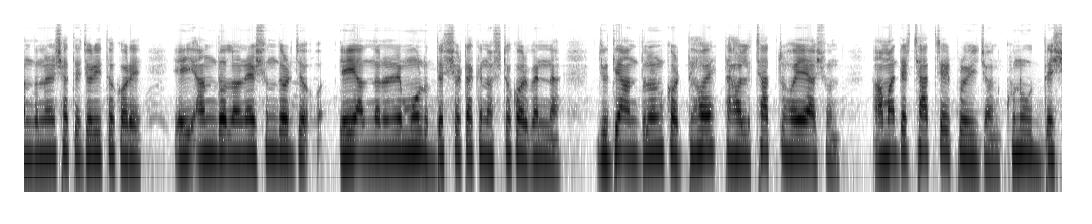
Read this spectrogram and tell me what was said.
আন্দোলনের সাথে জড়িত করে এই আন্দোলনের সৌন্দর্য, এই আন্দোলনের মূল উদ্দেশ্যটাকে নষ্ট করবেন না। যদি আন্দোলন করতে হয়, তাহলে ছাত্র হয়ে আসুন। আমাদের ছাত্রের প্রয়োজন, কোনো উদ্দেশ্য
